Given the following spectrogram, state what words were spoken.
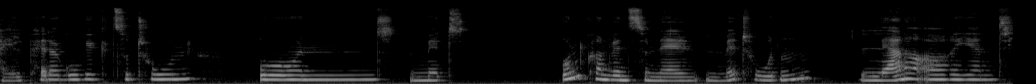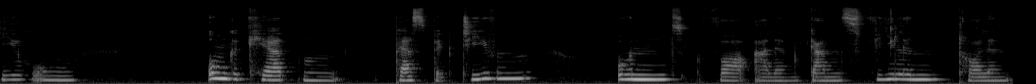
Heilpädagogik zu tun und mit unkonventionellen Methoden, Lernerorientierung, umgekehrten Perspektiven und vor allem ganz vielen tollen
